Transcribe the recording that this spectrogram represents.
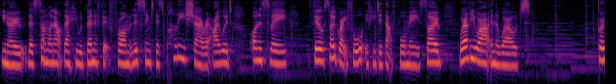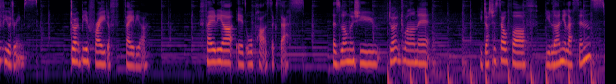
you know there's someone out there who would benefit from listening to this please share it. I would honestly feel so grateful if you did that for me. So wherever you are in the world go for your dreams. Don't be afraid of failure. Failure is all part of success. As long as you don't dwell on it, you dust yourself off, you learn your lessons,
